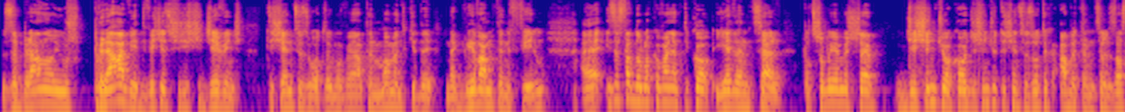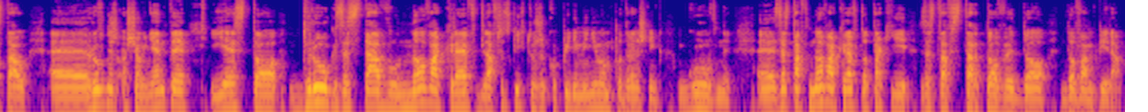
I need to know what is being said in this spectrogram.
zebrano już prawie 239 tysięcy złotych, mówię na ten moment, kiedy nagrywam ten film e, i został do blokowania tylko jeden cel. Potrzebujemy jeszcze 10, około 10 tysięcy złotych, aby ten cel został e, również osiągnięty. Jest to druk zestawu Nowa Krew dla wszystkich, którzy kupili minimum podręcznik główny. E, zestaw Nowa Krew to taki zestaw startowy do, do Vampira.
